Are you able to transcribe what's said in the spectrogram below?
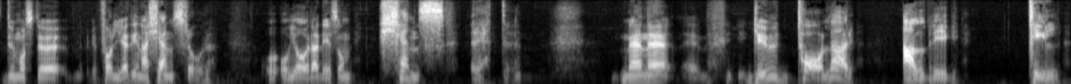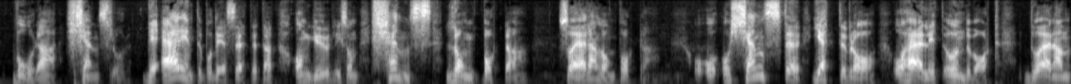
du måste följa dina känslor och, och göra det som känns rätt. Men Gud talar aldrig till våra känslor. Det är inte på det sättet att om Gud liksom känns långt borta, så är han långt borta. Och, och, och känns det jättebra och härligt och underbart, då är han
